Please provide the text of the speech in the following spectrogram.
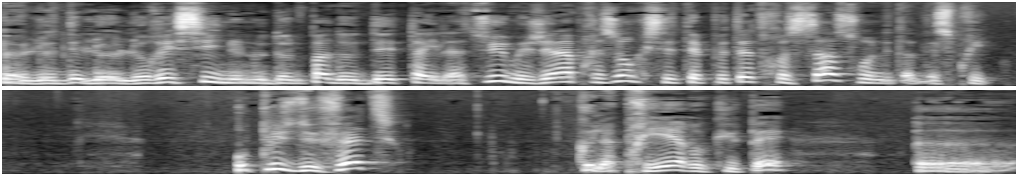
le, le, récit ne nous donne pas de détails là-dessus, mais j'ai l'impression que c'était peut-être ça son état d'esprit. Au plus du fait que la prière occupait euh,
